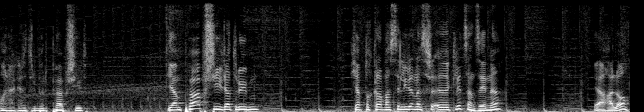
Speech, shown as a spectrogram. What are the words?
Oh, da drüben ein Perp Shield. Die haben Perp Shield da drüben. Ich habe doch gerade was lilanes äh, Glitzern sehen, ne? Ja, hallo.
